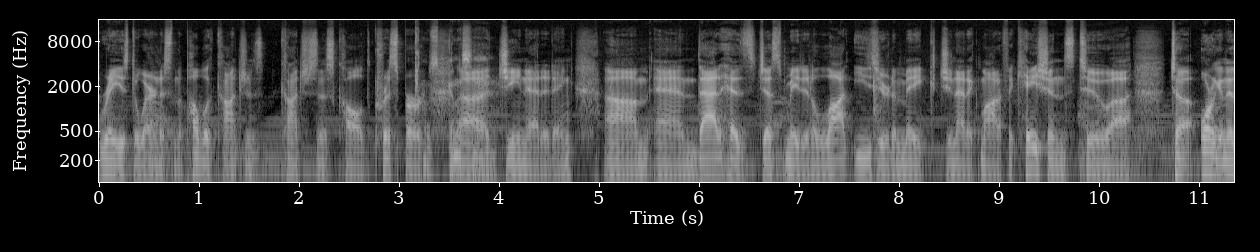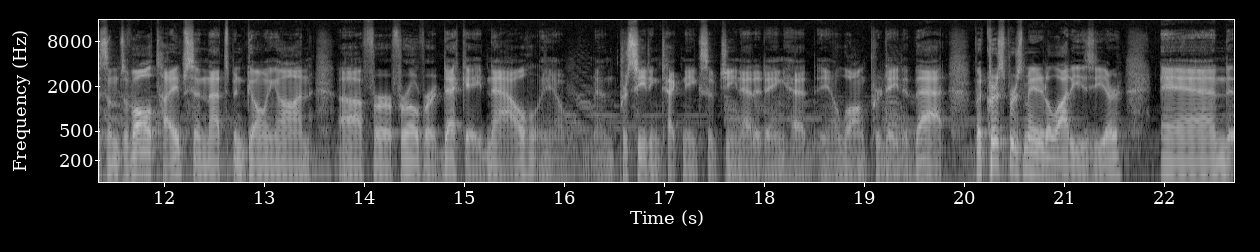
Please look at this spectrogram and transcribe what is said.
raised awareness in the public conscious, consciousness called CRISPR uh, gene editing. Um, and that has just made it a lot easier to make genetic modifications to, uh, to organisms of all types. And that's been going on uh, for, for over a decade now. You know, and preceding techniques of gene editing had you know long predated that. But CRISPR's made it a lot easier. And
